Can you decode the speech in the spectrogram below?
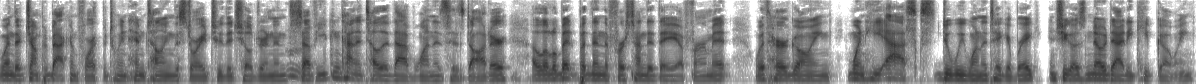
when they're jumping back and forth between him telling the story to the children and stuff, you can kind of tell that that one is his daughter a little bit. But then the first time that they affirm it with her going, when he asks, do we want to take a break? And she goes, no, daddy, keep going.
